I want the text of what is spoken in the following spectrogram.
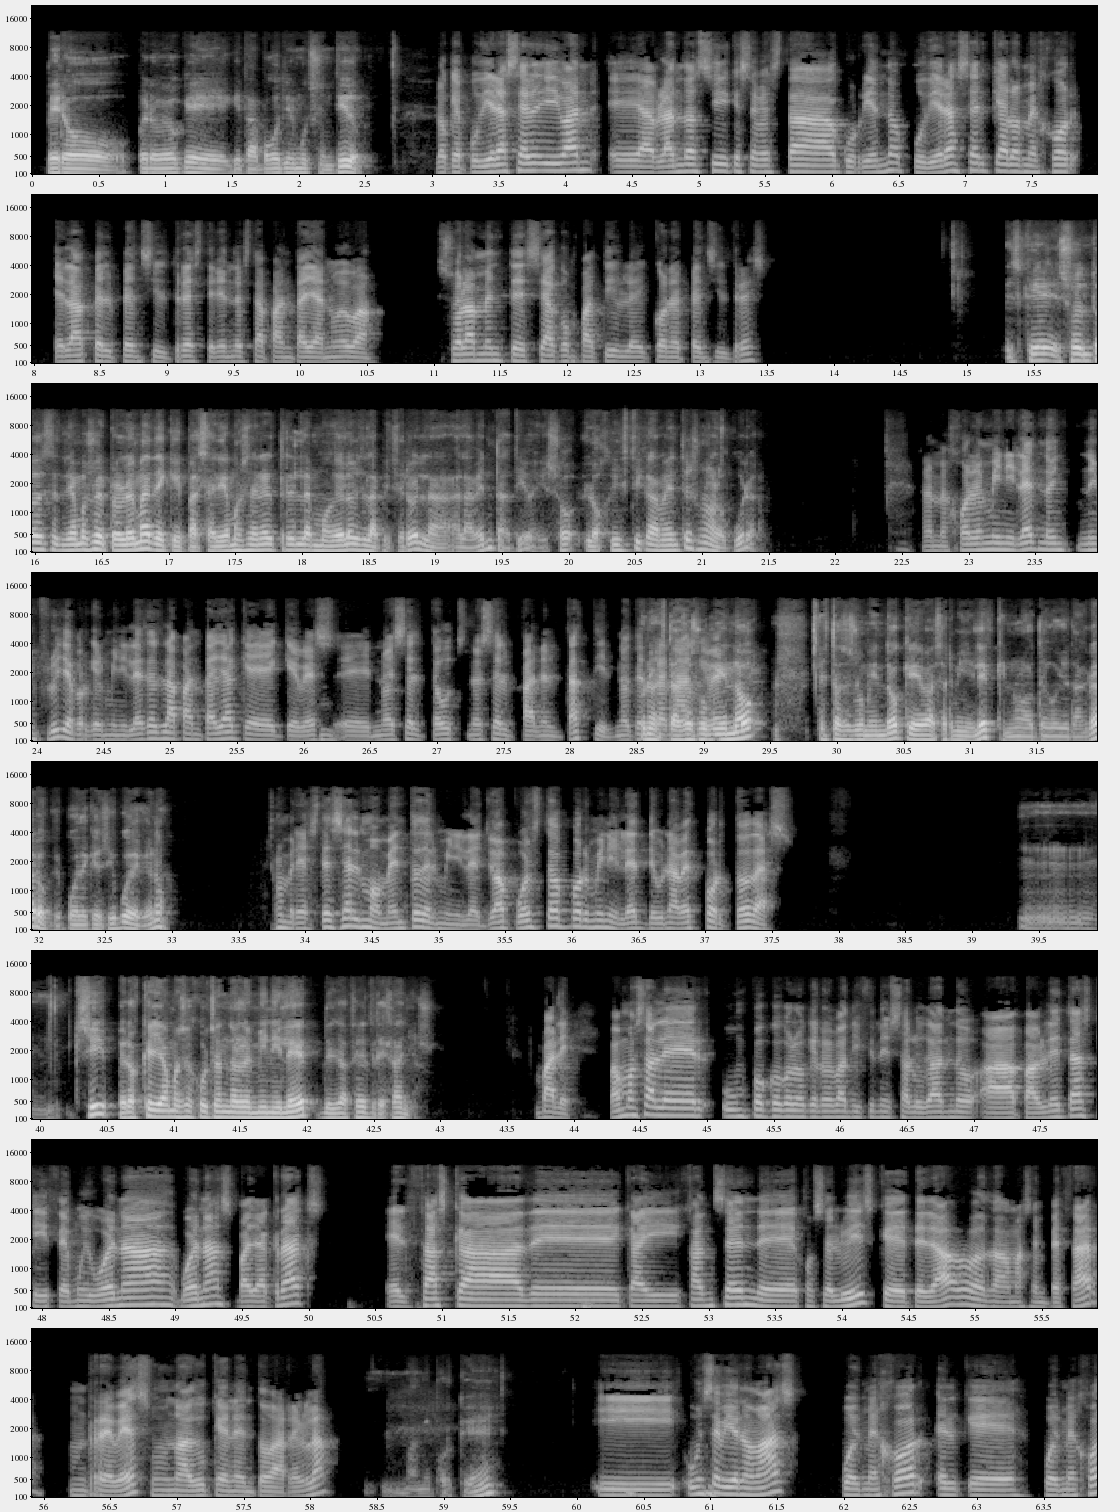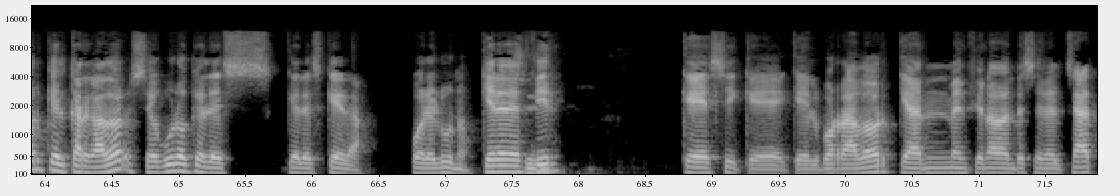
pero, pero veo que, que tampoco tiene mucho sentido. Lo que pudiera ser, Iván, eh, hablando así que se me está ocurriendo, pudiera ser que a lo mejor el Apple Pencil 3, teniendo esta pantalla nueva, solamente sea compatible con el Pencil 3. Es que eso entonces tendríamos el problema de que pasaríamos a tener tres modelos de lapicero en la, a la venta, tío. Y eso logísticamente es una locura. A lo mejor el mini LED no, no influye, porque el mini LED es la pantalla que, que ves, eh, no es el touch, no es el panel táctil. No Mm. Bueno, estás asumiendo, estás asumiendo que va a ser mini LED, que no lo tengo yo tan claro, que puede que sí, puede que no. Hombre, este es el momento del mini LED. Yo apuesto por mini LED de una vez por todas. Mm, Sí, pero es que llevamos escuchando el mini LED desde hace tres años. Vale, vamos a leer un poco con lo que nos van diciendo y saludando a Pabletas, que dice muy buenas, buenas, vaya cracks. El Zasca de Kai Hansen de José Luis, que te da nada más empezar, un revés, una Duken en toda regla. Mami, ¿por qué? Y un sevillano más, pues mejor el que, pues mejor que el cargador, seguro que les, que les queda por el 1. Quiere Sí. decir que sí, que, que el borrador que han mencionado antes en el chat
